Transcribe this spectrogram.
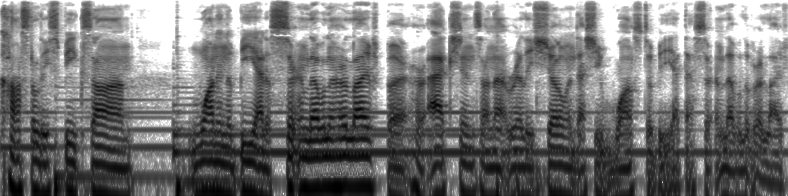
constantly speaks on wanting to be at a certain level in her life, but her actions are not really showing that she wants to be at that certain level of her life.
